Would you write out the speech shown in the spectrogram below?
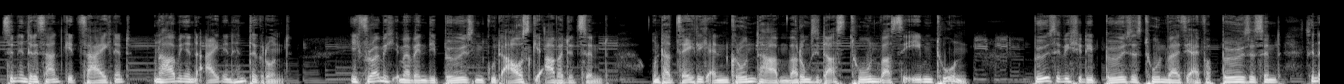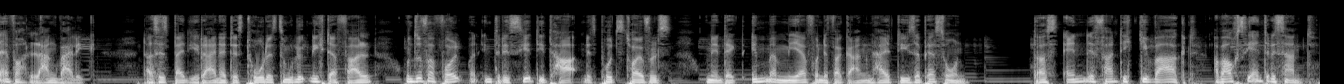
sind interessant gezeichnet und haben ihren eigenen Hintergrund. Ich freue mich immer, wenn die Bösen gut ausgearbeitet sind und tatsächlich einen Grund haben, warum sie das tun, was sie eben tun. Bösewichte, die Böses tun, weil sie einfach böse sind, sind einfach langweilig. Das ist bei Die Reinheit des Todes zum Glück nicht der Fall und so verfolgt man interessiert die Taten des Putzteufels und entdeckt immer mehr von der Vergangenheit dieser Person. Das Ende fand ich gewagt, aber auch sehr interessant.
